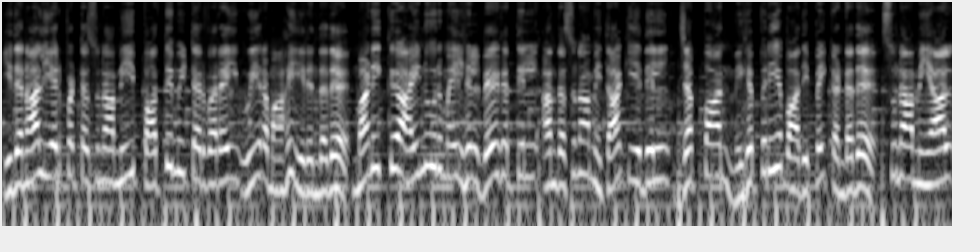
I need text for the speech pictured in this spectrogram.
இதனால் ஏற்பட்ட சுனாமி பத்து மீட்டர் வரை உயரமாக இருந்தது. மணிக்கு ஐநூறு மைல்கள் வேகத்தில் அந்த சுனாமி தாக்கியதில் ஜப்பான் மிகப்பெரிய பாதிப்பை கண்டது. சுனாமியால்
